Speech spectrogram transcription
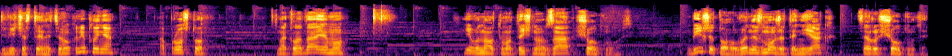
дві частини цього кріплення, а просто накладаємо і воно автоматично защолкнулось. Більше того, ви не зможете ніяк це розщолкнути.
